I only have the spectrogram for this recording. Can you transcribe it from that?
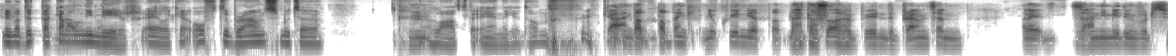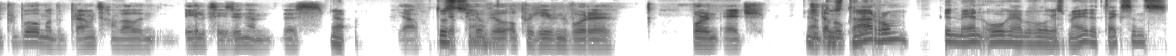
Nu, maar dit, dat kan al niet meer, eigenlijk. Hè. Of de Browns moeten hmm. laatste eindigen dan. ja, en dat, dat denk ik nu ook weer niet, dat, dat, dat zal gebeuren. De Browns hebben... Allee, ze gaan niet meedoen voor de Super Bowl, maar de Browns gaan wel een degelijk seizoen hebben. Dus ja, ja dus, je hebt heel veel opgegeven voor, uh, voor een edge. Die ja, dan dus ook daarom, in mijn ogen, hebben volgens mij de Texans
